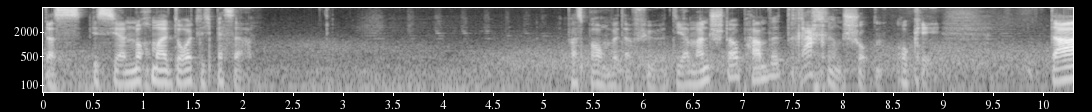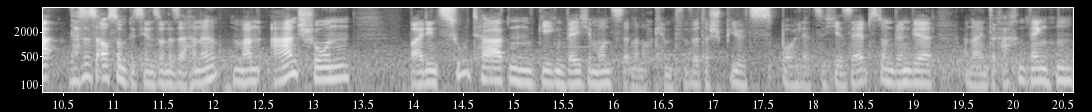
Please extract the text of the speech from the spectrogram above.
das ist ja nochmal deutlich besser. Was brauchen wir dafür? Diamantstaub haben wir. Drachenschuppen. Okay. Da, das ist auch so ein bisschen so eine Sache, ne? Man ahnt schon, bei den Zutaten, gegen welche Monster man noch kämpfen wird. Das Spiel spoilert sich hier selbst. Und wenn wir an einen Drachen denken,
